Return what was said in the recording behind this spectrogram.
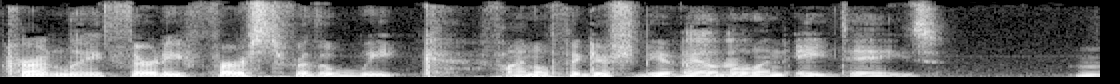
Currently 31st for the week. Final figure should be available in eight days. Hmm.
